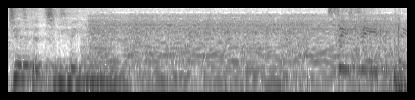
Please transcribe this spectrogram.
to me. CC,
